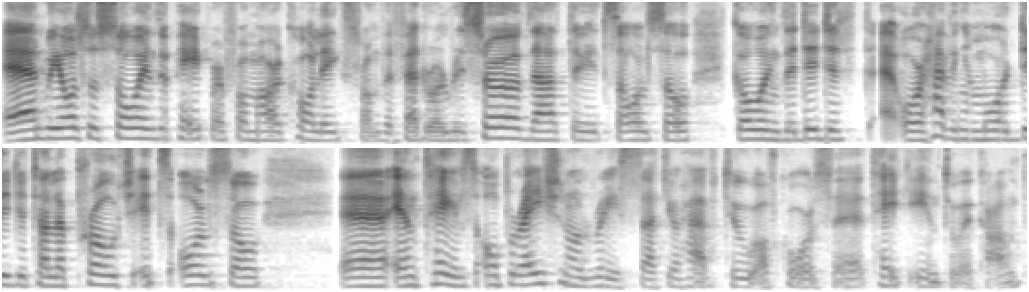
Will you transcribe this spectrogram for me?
And we also saw in the paper from our colleagues from the Federal Reserve that it's also going the digit or having a more digital approach. It's also entails operational risks that you have to, of course, uh, take into account.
